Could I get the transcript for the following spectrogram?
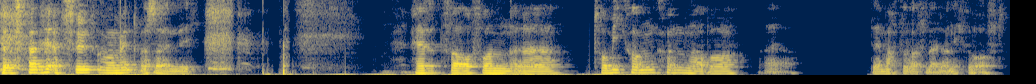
das war der schönste Moment wahrscheinlich. Hätte zwar auch von äh, Tommy kommen können, aber naja, der macht sowas leider nicht so oft.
